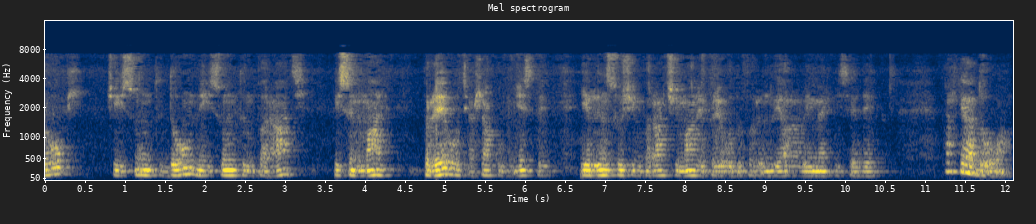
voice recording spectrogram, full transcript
robi, ci sunt domni, ei sunt împărați, ei sunt mari preoți, așa cum este el însuși împărat și mare preot după rânduiala lui Melchisedec. Partea a doua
